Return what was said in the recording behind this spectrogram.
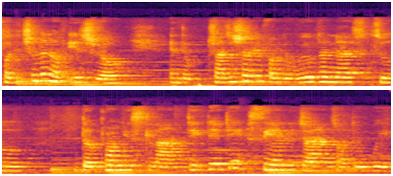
For the children of Israel, in the transitioning from the wilderness to the promised land, they, they didn't see any giants on the way.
